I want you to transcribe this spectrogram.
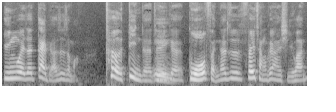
因为这代表是什么？特定的这个果粉，他是非常非常喜欢。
